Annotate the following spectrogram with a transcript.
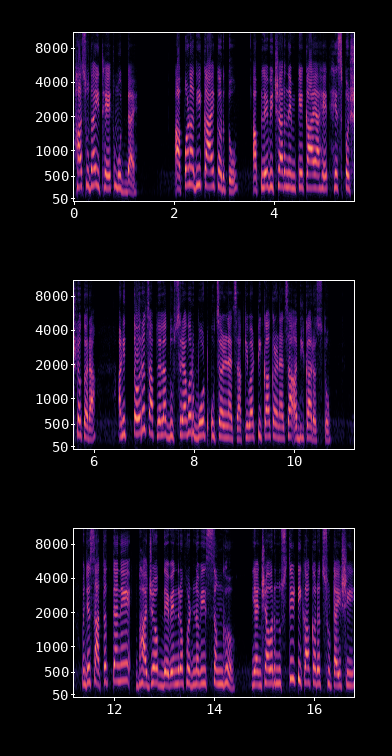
हा सुद्धा इथे एक मुद्दा आहे. आपण आधी काय करतो? आपले विचार नेमके काय आहेत हे स्पष्ट करा. आणि तरच आपल्याला दुसऱ्यावर बोट उचलण्याचा किंवा टीका करण्याचा अधिकार असतो. म्हणजे सातत्याने भाजप देवेंद्र फडणवीस संघ यांच्यावर नुसती टीका करत सुटायची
